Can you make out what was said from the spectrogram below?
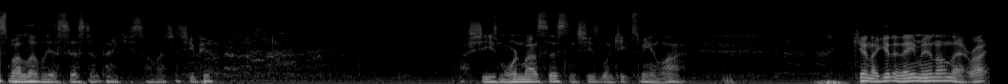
This is my lovely assistant. Thank you so much. Is she beautiful? She's more than my assistant. She's the one keeps me in line. Can I get an amen on that, right?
